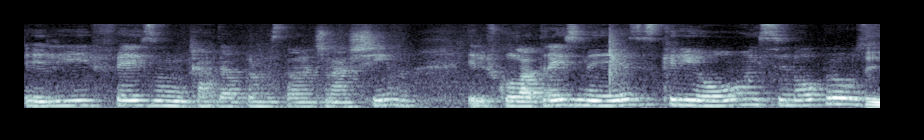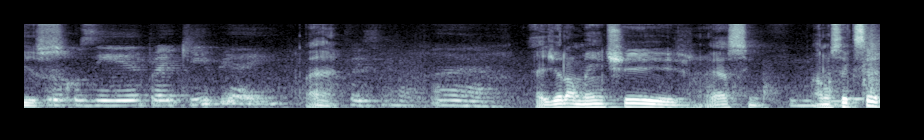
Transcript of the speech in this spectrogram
Ele fez um cardápio para um restaurante na China. Ele ficou lá três meses, criou, ensinou para o cozinheiro, para a equipe e aí. É. Foi assim, é. é. Geralmente é assim. Uhum. A não ser que você.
